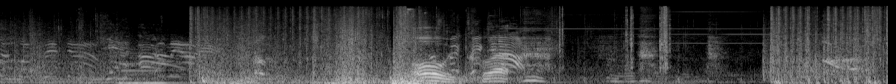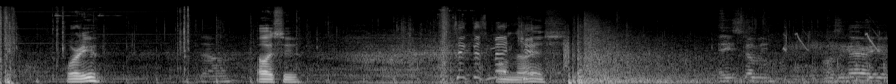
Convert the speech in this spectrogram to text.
Someone pinned down. Help me out here. Holy Take it crap. out. Where are you? Down. Oh, I see you. Take this Oh, med kit. nice. Hey, he's coming. Oh, there's a guy right here.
